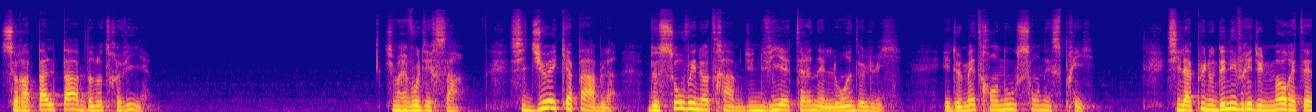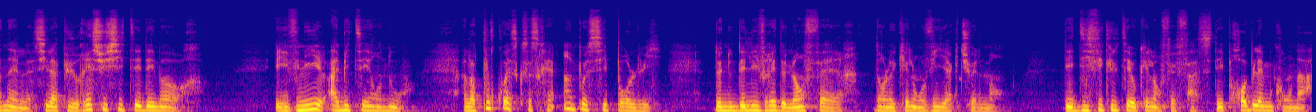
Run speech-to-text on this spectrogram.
sera palpable dans notre vie J'aimerais vous dire ça. Si Dieu est capable de sauver notre âme d'une vie éternelle loin de lui et de mettre en nous son esprit, s'il a pu nous délivrer d'une mort éternelle, s'il a pu ressusciter des morts et venir habiter en nous, alors pourquoi est-ce que ce serait impossible pour lui de nous délivrer de l'enfer dans lequel on vit actuellement, des difficultés auxquelles on fait face, des problèmes qu'on a.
